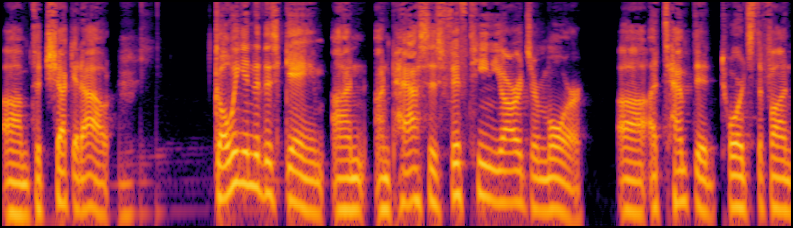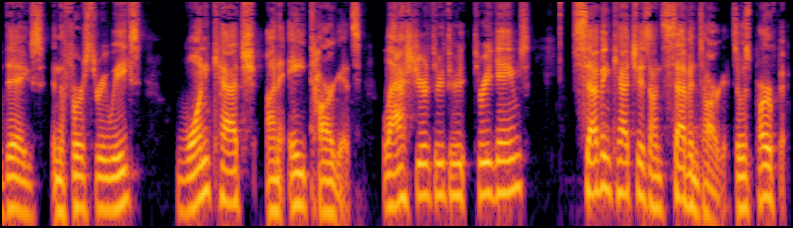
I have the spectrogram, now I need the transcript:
um, to check it out. Going into this game on on passes 15 yards or more uh, attempted towards Stefon Diggs in the first three weeks, one catch on eight targets. Last year, through three, three games, seven catches on seven targets. It was perfect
